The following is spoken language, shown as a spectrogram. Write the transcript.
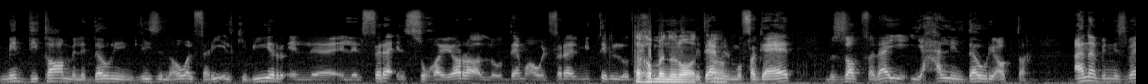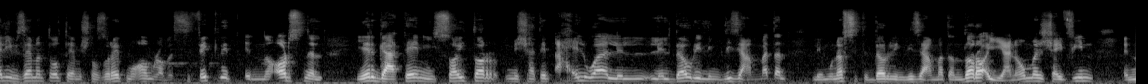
مدي طعم للدوري الإنجليزي اللي هو الفريق الكبير اللي, اللي الفرق الصغيرة اللي قدامه أو الفرق ال mid table اللي قدامه تاخد منه نقط بتعمل آه. مفاجآت بالظبط فده يحلي الدوري أكتر أنا بالنسبة لي زي ما أنت قلت هي مش نظرية مؤامرة بس فكرة إن أرسنال يرجع تاني يسيطر مش هتبقى حلوة لل- للدوري الإنجليزي عامة لمنافسة الدوري الإنجليزي عامة. ده رأيي. يعني هم شايفين إن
